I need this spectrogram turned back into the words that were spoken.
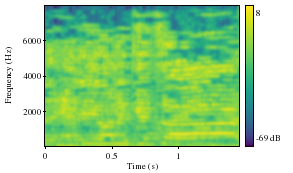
Brother Eddie on the guitar.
